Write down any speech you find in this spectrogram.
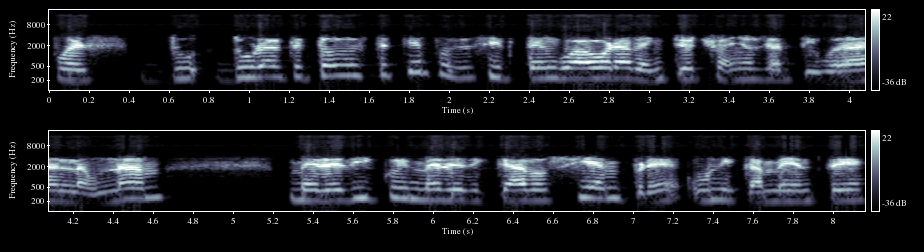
pues durante todo este tiempo, es decir, tengo ahora 28 años de antigüedad en la UNAM, me dedico y me he dedicado siempre únicamente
